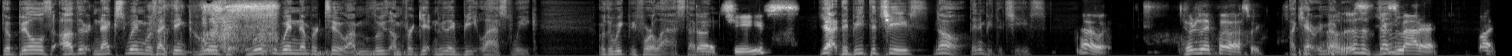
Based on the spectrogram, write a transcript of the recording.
The Bills' other next win was I think who was it? Who was the win number two? I'm losing. I'm forgetting who they beat last week or the week before last. I mean, The Chiefs. Yeah, they beat the Chiefs. No, they didn't beat the Chiefs. No, who did they play last week? I can't remember. Oh, this is, doesn't matter. But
